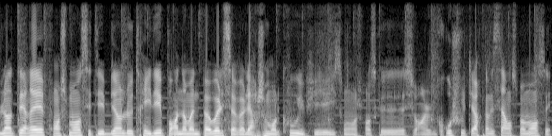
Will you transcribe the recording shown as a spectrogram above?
l'intérêt. Franchement, c'était bien de le trader pour un Norman Powell, ça valait largement le coup. Et puis ils sont, je pense que sur un gros shooter comme ça en ce moment, c'est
